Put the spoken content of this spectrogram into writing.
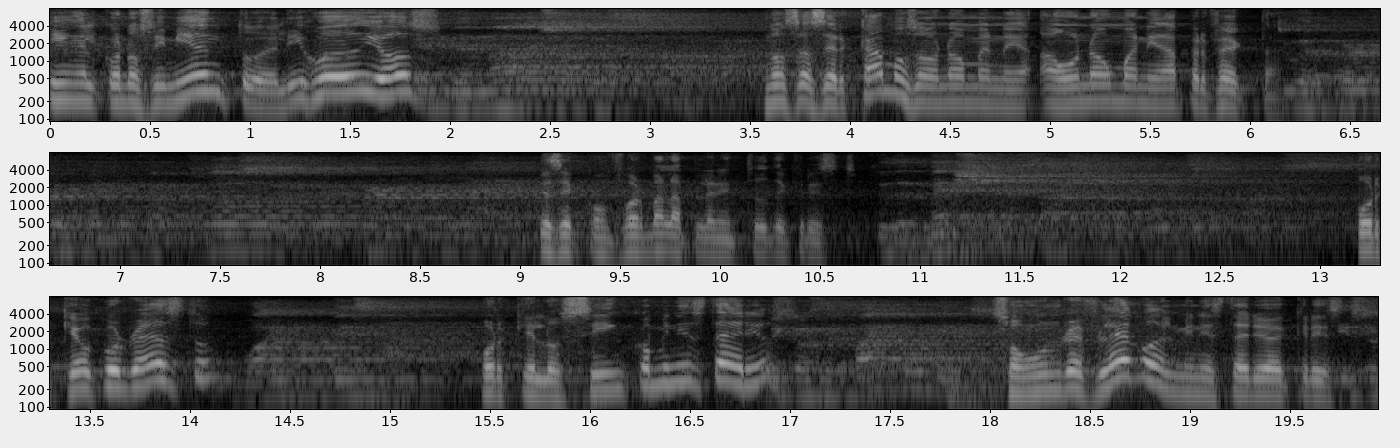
y en el conocimiento del Hijo de Dios, nos acercamos a una humanidad, a una humanidad perfecta que se conforma a la plenitud de Cristo. ¿Por qué ocurre esto? Porque los cinco ministerios son un reflejo del ministerio de Cristo,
